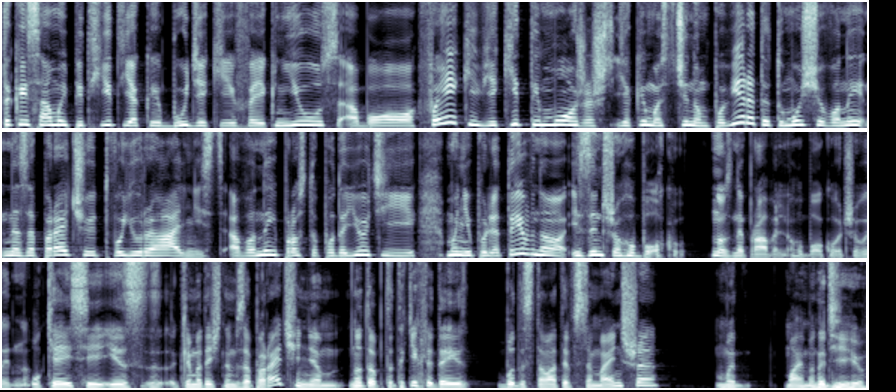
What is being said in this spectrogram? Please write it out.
такий самий підхід, як і будь-які фейк-ньюс або фейки, в які ти можеш якимось чином повірити, тому що вони не заперечують твою реальність, а вони просто подають її маніпулятивно і з іншого боку. Ну, з неправильного боку, очевидно. У кейсі із кліматичним запереченням, ну тобто, таких людей буде ставати все менше. Ми маємо надію.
